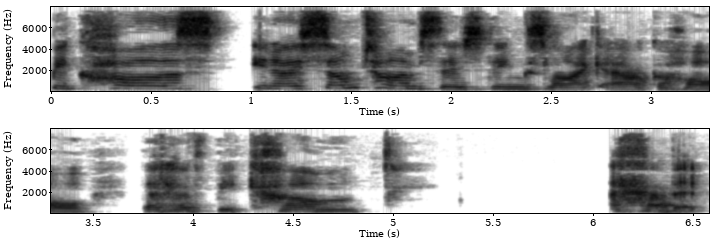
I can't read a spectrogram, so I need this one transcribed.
because you know sometimes there's things like alcohol that have become a habit.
